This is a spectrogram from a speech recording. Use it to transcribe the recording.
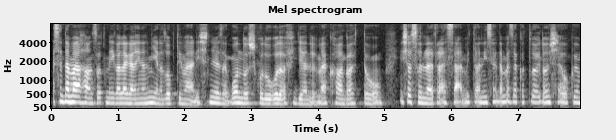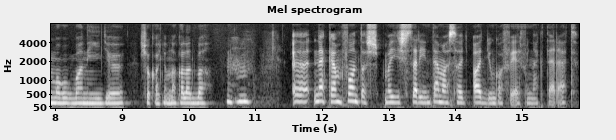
Szerintem elhangzott még a legelején, hogy milyen az optimális nő, ez a gondoskodó, odafigyelő, meghallgató, és az, hogy lehet rá számítani. Szerintem ezek a tulajdonságok önmagukban így sokat nyomnak alatba. Uh-huh. Nekem fontos, vagyis szerintem az, hogy adjunk a férfinek teret,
